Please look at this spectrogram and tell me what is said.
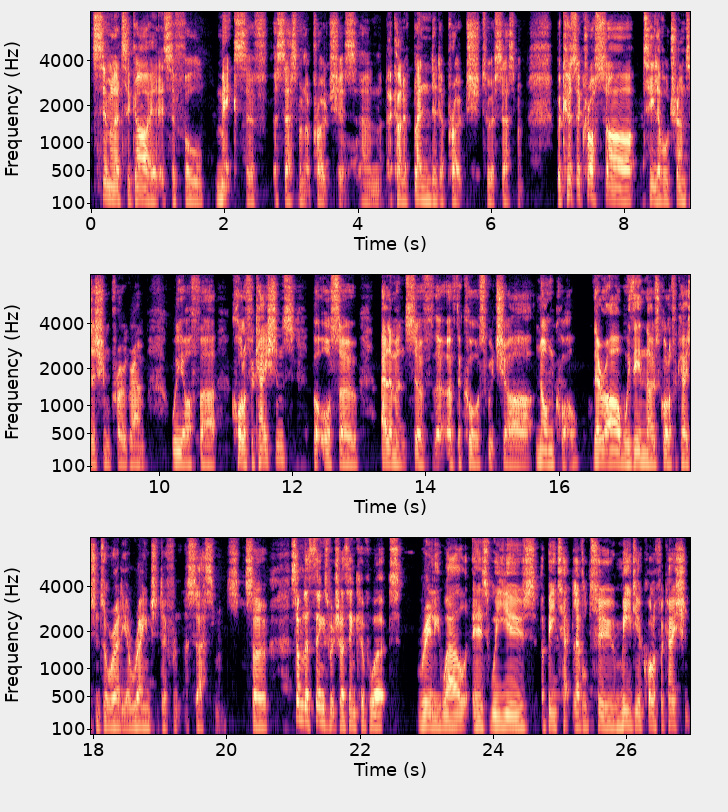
Similar to Guy, it's a full mix of assessment approaches and a kind of blended approach to assessment. Because across our T level transition program, we offer qualifications, but also elements of the, of the course which are non qual. There are within those qualifications already a range of different assessments. So, some of the things which I think have worked really well is we use a BTEC level two media qualification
